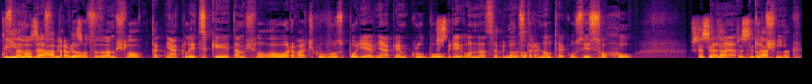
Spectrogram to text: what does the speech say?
ty jeho závěry... o co tam šlo, tak nějak lidsky, tam šlo o rvačku v hospodě v nějakém klubu, kdy on na sebe měl strhnout jakousi sochu. Přesně tak, přesně útočník. tak.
